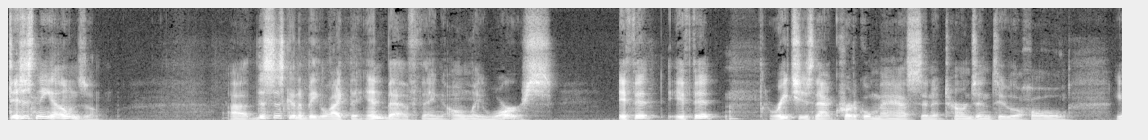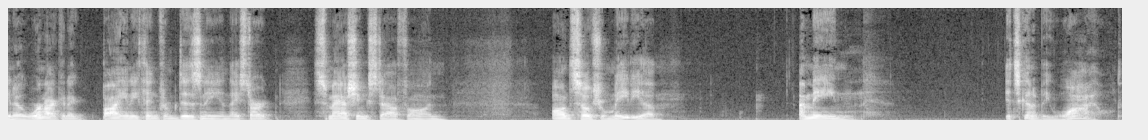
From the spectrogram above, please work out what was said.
Disney owns them. Uh, this is going to be like the InBev thing, only worse if it if it reaches that critical mass and it turns into a whole, you know, we're not going to buy anything from Disney and they start smashing stuff on on social media, I mean, it's going to be wild.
